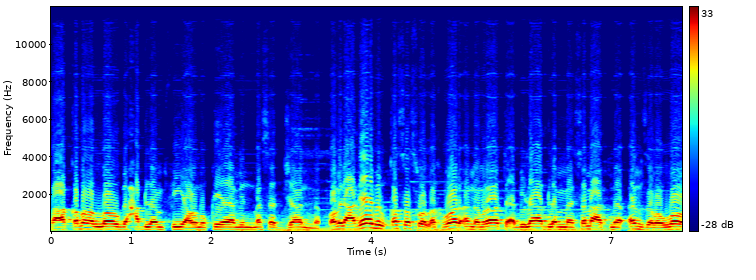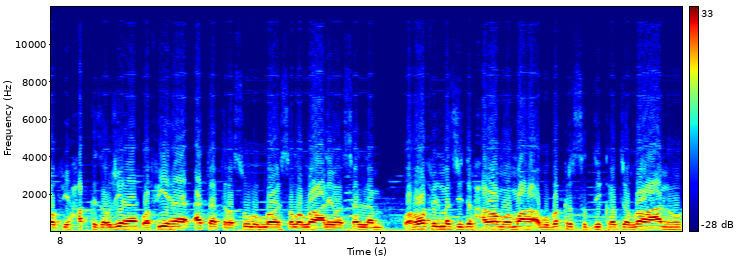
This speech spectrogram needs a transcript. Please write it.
فعقبها الله بحبل في عنقها من مسد جهنم. ومن عجائب القصص والأخبار أن امرأة أبي لهب لما سمعت ما أنزل الله في حق زوجها وفيها أتت رسول الله صلى الله عليه وسلم وهو في المسجد الحرام ومعها أبو بكر الصديق رضي الله عنه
